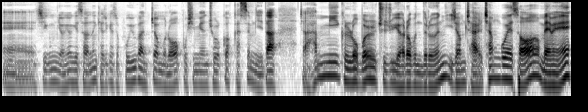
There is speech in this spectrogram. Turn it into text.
예, 지금 영역에서는 계속해서 보유 관점으로 보시면 좋을 것 같습니다. 자, 한미 글로벌 주주 여러분들은 이 점 잘 참고해서 매매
